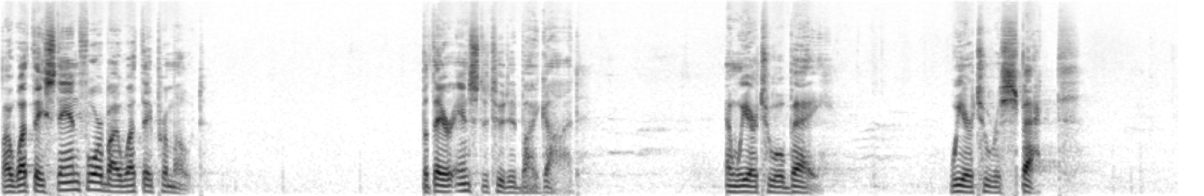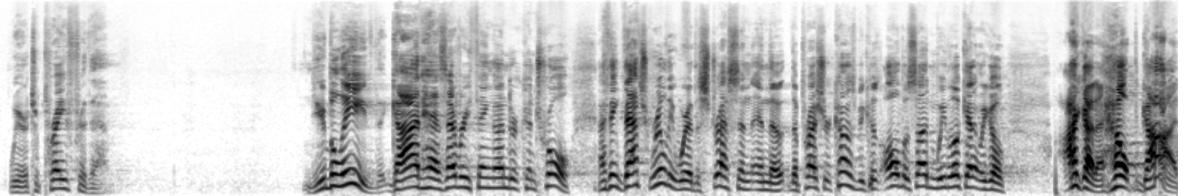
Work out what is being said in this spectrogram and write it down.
By what they stand for, by what they promote but they are instituted by God. And we are to obey, we are to respect, we are to pray for them. Do you believe that God has everything under control? I think that's really where the stress and, and the, the pressure comes because all of a sudden we look at it and we go, I got to help God.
